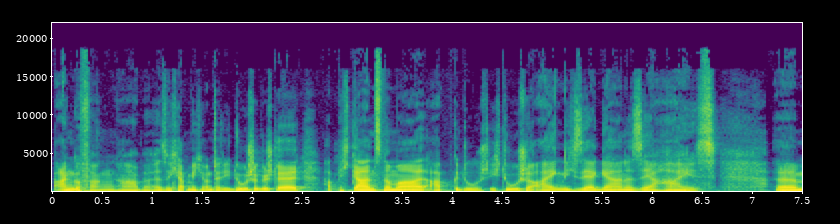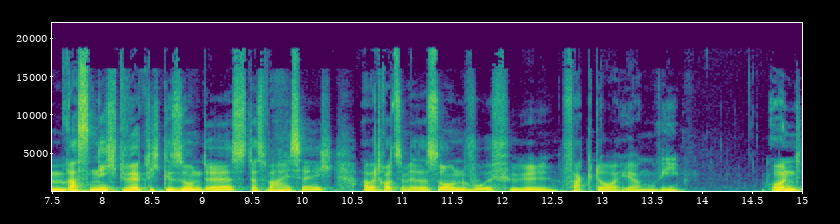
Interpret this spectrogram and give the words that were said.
angefangen habe. Also ich habe mich unter die Dusche gestellt, habe mich ganz normal abgeduscht. Ich dusche eigentlich sehr gerne sehr heiß ähm, was nicht wirklich gesund ist, das weiß ich, aber trotzdem ist es so ein Wohlfühlfaktor irgendwie. Und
